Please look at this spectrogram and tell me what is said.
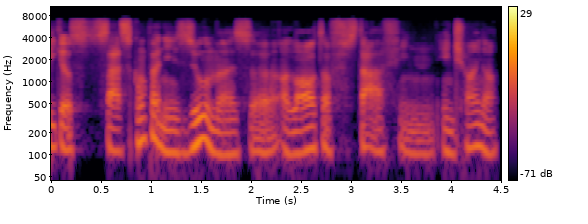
biggest SaaS companies, Zoom, has uh, a lot of staff in, in China.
